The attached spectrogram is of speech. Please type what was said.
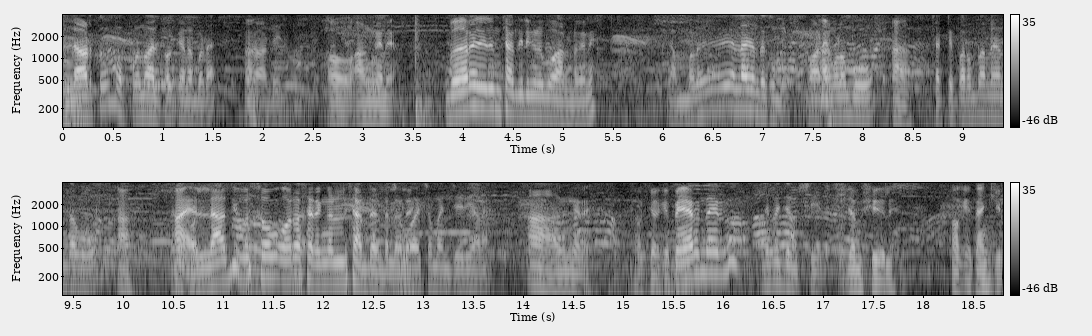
എല്ലായിടത്തും മുപ്പത് നാല്പതൊക്കെയാണ് ഇവിടെ ഒരാടിന് ഇരുപത് ഓ അങ്ങനെ. വേറെ ഏതെങ്കിലും ചന്തയിൽ നിങ്ങൾ പോകാറുണ്ട് അങ്ങനെ? നമ്മൾ എല്ലാ ചന്തക്കും പോകും. വാണിയംകുളം പോവും ആ. ചട്ടിപ്പറം പറഞ്ഞ എന്താ പോവും ആ. എല്ലാ ദിവസവും ഓരോ സ്ഥലങ്ങളിൽ ചന്ത ഉണ്ടല്ലോ ചൊവ്വാഴ്ച മഞ്ചേരിയാണ്. ആ അങ്ങനെ. Okay okay. പേരെന്തായിരുന്നു? ജംഷീദ്. ജംഷീദ് ജംഷീദിൽ ഓക്കെ താങ്ക് യു.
